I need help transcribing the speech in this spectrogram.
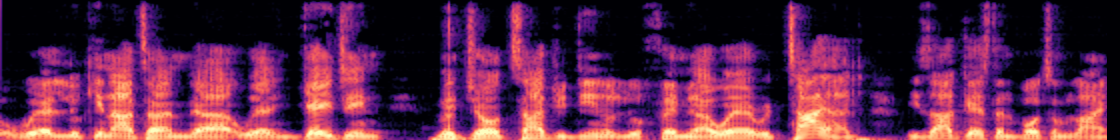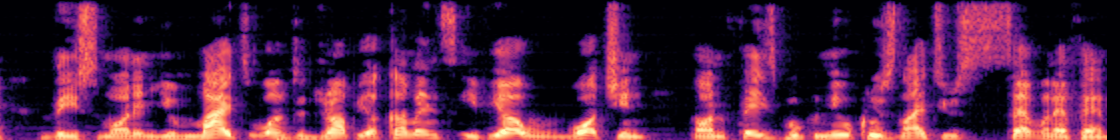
we're looking at and uh, we're engaging Major Tajudeen Olufemi. We're retired. He's our guest and Bottom Line this morning. You might want to drop your comments if you're watching on Facebook, Newcruse 927 FM,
